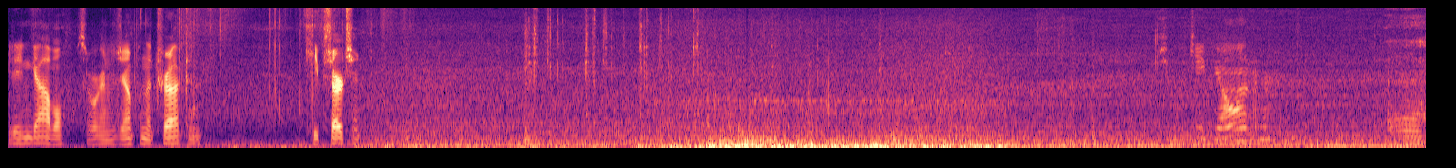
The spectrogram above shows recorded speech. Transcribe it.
He didn't gobble, so we're gonna jump in the truck and keep searching. Should we keep going or? Uh,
